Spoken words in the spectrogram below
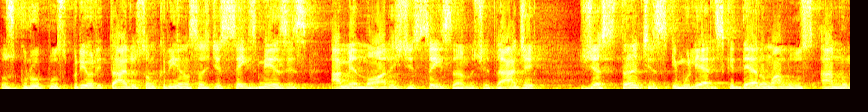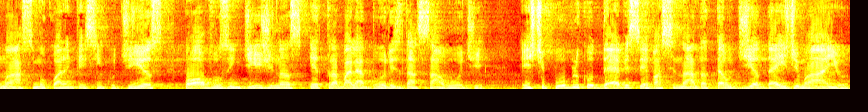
os grupos prioritários são crianças de seis meses a menores de seis anos de idade, gestantes e mulheres que deram à luz há no máximo 45 dias, povos indígenas e trabalhadores da saúde. Este público deve ser vacinado até o dia 10 de maio.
